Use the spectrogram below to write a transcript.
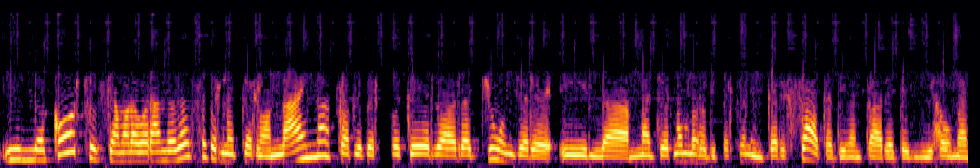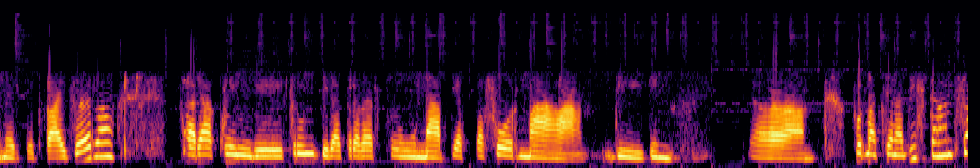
Il corso stiamo lavorando adesso per metterlo online proprio per poter raggiungere il maggior numero di persone interessate a diventare degli Home Energy Advisor. Sarà quindi fruibile attraverso una piattaforma di, di uh, formazione a distanza.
